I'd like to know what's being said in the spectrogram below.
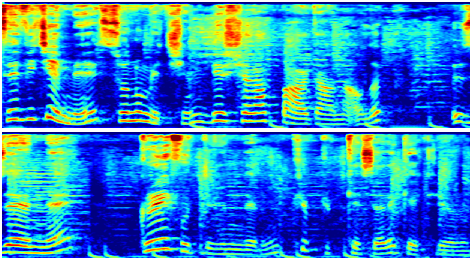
Sevicemi sunum için bir şarap bardağına alıp üzerine greyfurt dilimlerini küp küp keserek ekliyorum.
